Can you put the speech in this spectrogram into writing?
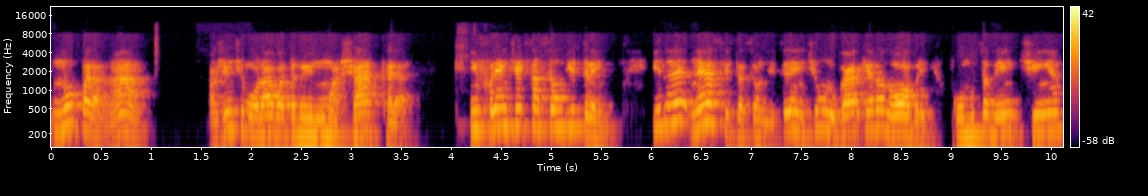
no Paraná, a gente morava também numa chácara em frente à estação de trem. E nessa estação de trem tinha um lugar que era nobre, como também tinha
